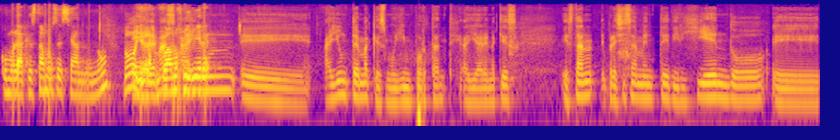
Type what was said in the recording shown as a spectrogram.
como la que estamos deseando, ¿no? No, y además hay, un, eh, hay un tema que es muy importante ahí, Arena, que es, están precisamente dirigiendo eh,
